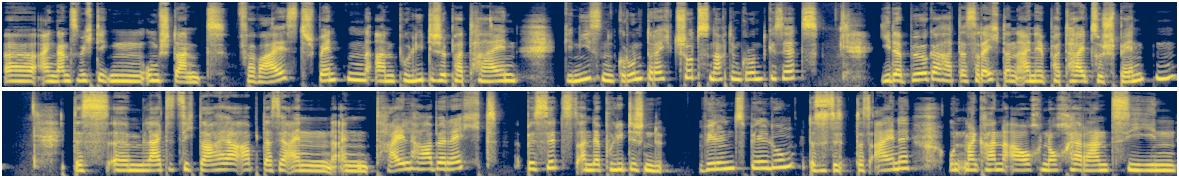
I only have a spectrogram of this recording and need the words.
äh, einen ganz wichtigen Umstand verweist. Spenden an politische Parteien genießen Grundrechtsschutz nach dem Grundgesetz. Jeder Bürger hat das Recht, an eine Partei zu spenden. Das ähm, leitet sich daher ab, dass er ein, ein Teilhaberecht besitzt an der politischen Willensbildung, das ist das eine. Und man kann auch noch heranziehen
